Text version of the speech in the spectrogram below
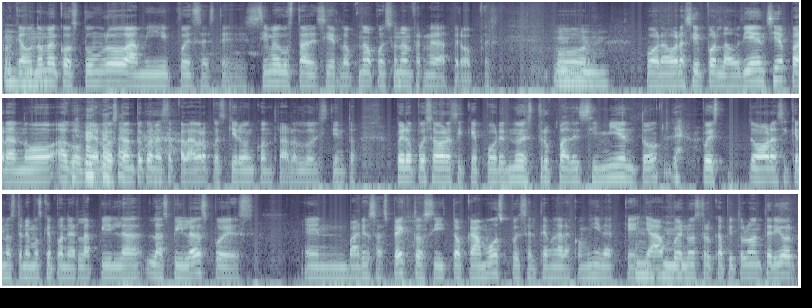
porque aún no me acostumbro a mí pues este sí me gusta decirlo, no, pues una enfermedad, pero pues por por ahora sí por la audiencia para no agobiarlos tanto con esta palabra pues quiero encontrar algo distinto. Pero pues ahora sí que por nuestro padecimiento pues ahora sí que nos tenemos que poner la pila las pilas pues en varios aspectos. Y tocamos pues el tema de la comida que ya fue nuestro capítulo anterior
